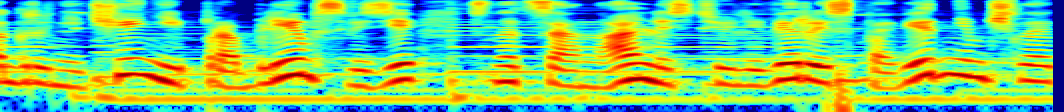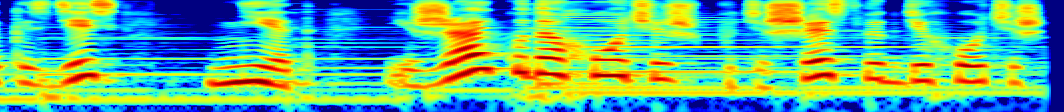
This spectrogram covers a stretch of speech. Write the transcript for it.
ограничений и проблем в связи с национальностью или вероисповеданием человека здесь нет. Езжай куда хочешь, путешествуй где хочешь,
